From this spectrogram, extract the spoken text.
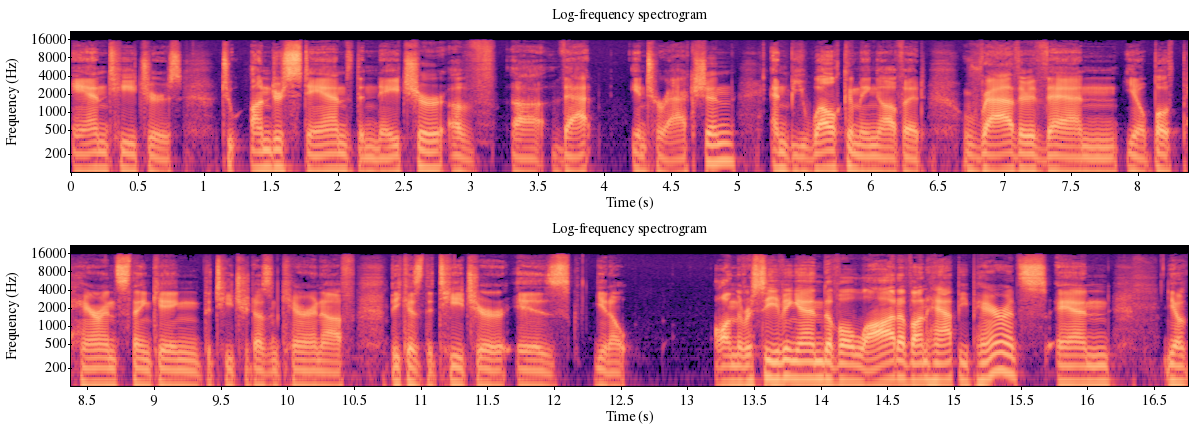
and teachers to understand the nature of uh, that interaction and be welcoming of it rather than you know both parents thinking the teacher doesn't care enough because the teacher is you know on the receiving end of a lot of unhappy parents and you know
